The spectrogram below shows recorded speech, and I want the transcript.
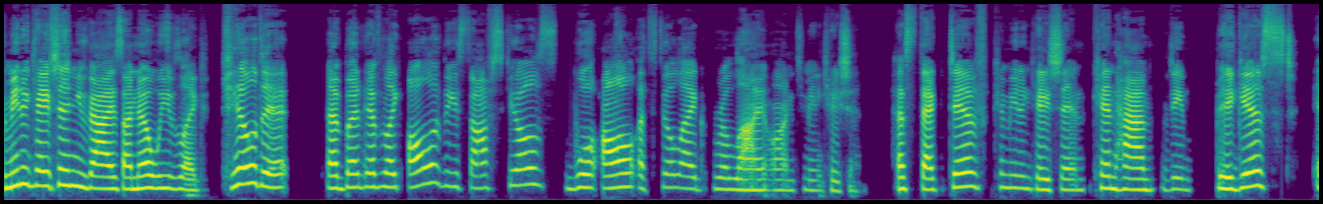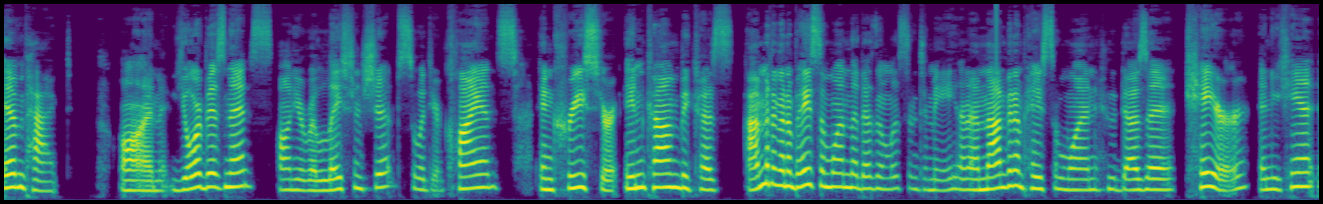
communication, you guys, I know we've like killed it, uh, but if like all of these soft skills will all uh, still like rely on communication. Effective communication can have the biggest impact on your business, on your relationships with your clients, increase your income because I'm not going to pay someone that doesn't listen to me and I'm not going to pay someone who doesn't care. And you can't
